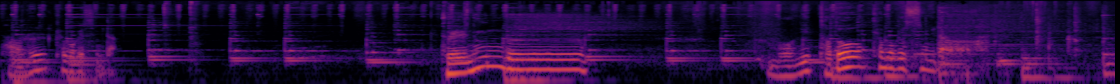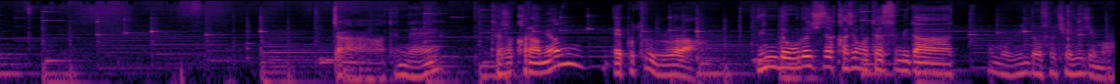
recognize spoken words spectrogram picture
파워를 켜보겠습니다 되는데 뭔 모니터도 켜보겠습니다. 자, 됐네. 계속하라면 F2를 눌러라. 윈도우를 시작하지 못했습니다. 뭐 윈도우 설치해주지 뭐.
